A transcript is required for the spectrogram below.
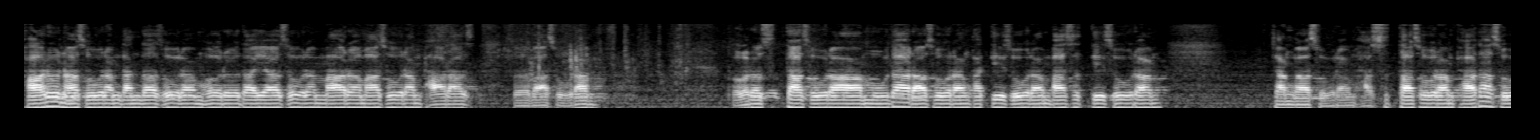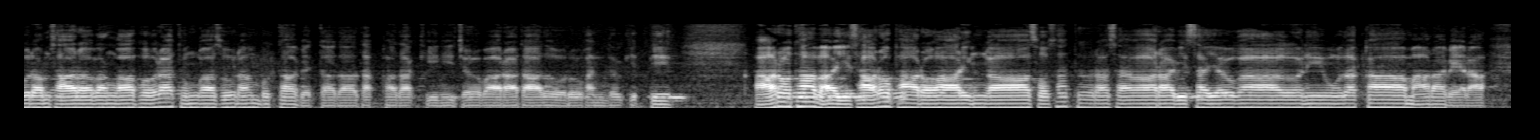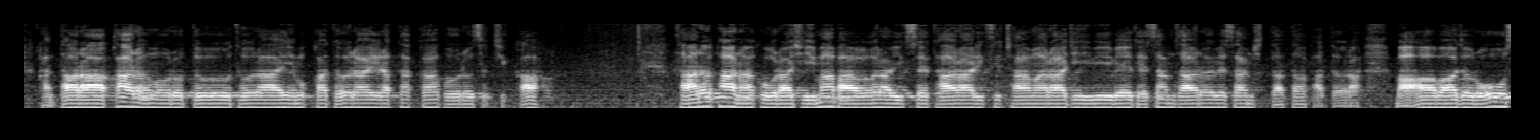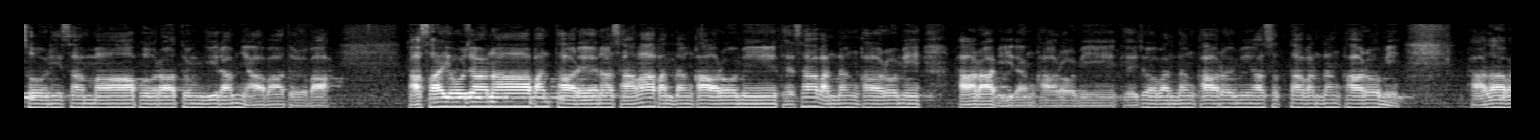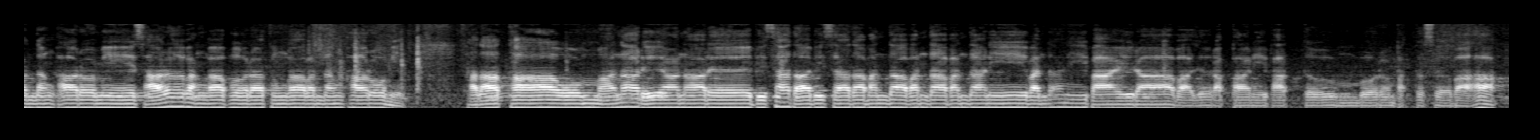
가르나 소람 단다 소람 허르다야 소람 마르마 소람 파라스바소람. 버러스타 소람 무다라 소람 가티 소람 바스티 소람 장가소람 하스타소람 바다소람 사르방가 버라퉁가소람 부타베타다 다카다키니 저바라다도르 간드키티 바로 타바이 사로 바로 하린가 소사트라 사가라 비사여가 은이 우다카 마라베라. 간타라 카르무르투 트라이 무카 트라이 라타카 버르스치카 사르파나 고라시마 바그라 릭세 타라 릭세 차마라 지비베 대삼 사르 베삼 시타타 파트라. 마바저로 버라 퉁기람 야바드바. 다사요자나 반타레나 사마 반당 가로미 대사 반당 가로미 바라비당 가로미 대저 반당 가로미 아스타 반당 가로미 바다 반당 가로미 사르 반가 버라 퉁가 반당 가로미 사다타 옴 아나레 비사다 비사다 반다 반다 반다니 반다니 바이라 바즈라카니 바뜸 버름 바트스바.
